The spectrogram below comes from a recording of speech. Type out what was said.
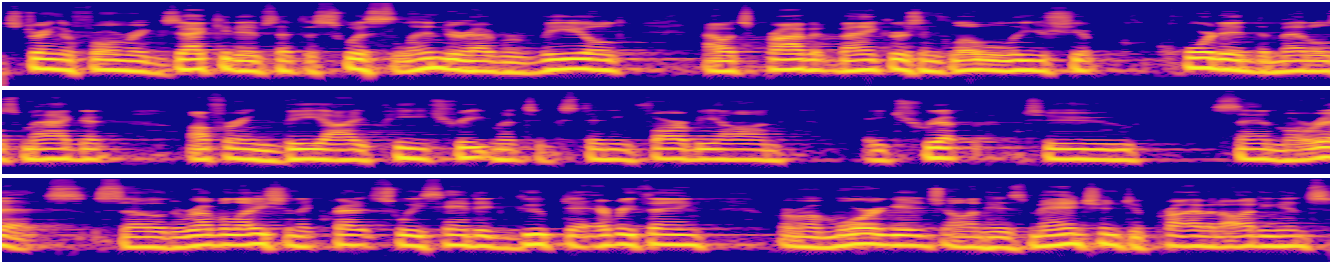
A string of former executives at the Swiss lender have revealed how its private bankers and global leadership courted the metals magnet, offering VIP treatments extending far beyond a trip to San Moritz. So the revelation that Credit Suisse handed Gupta everything from a mortgage on his mansion to private audience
